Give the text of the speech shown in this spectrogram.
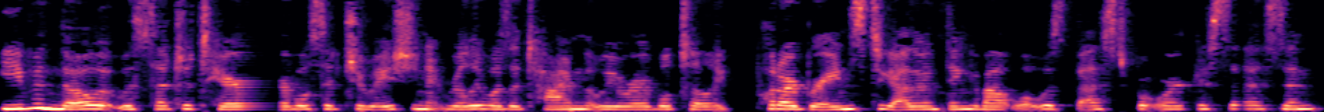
even though it was such a terrible situation, it really was a time that we were able to like put our brains together and think about what was best for Orchesis. And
